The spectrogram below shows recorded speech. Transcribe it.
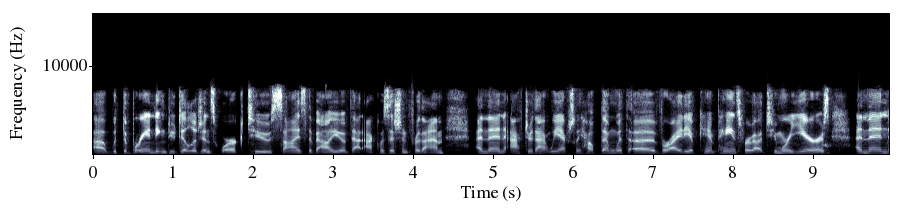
uh, with the branding due diligence work to size the value of that acquisition for them. And then after that, we actually helped them with a variety of campaigns for about two more years. And then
